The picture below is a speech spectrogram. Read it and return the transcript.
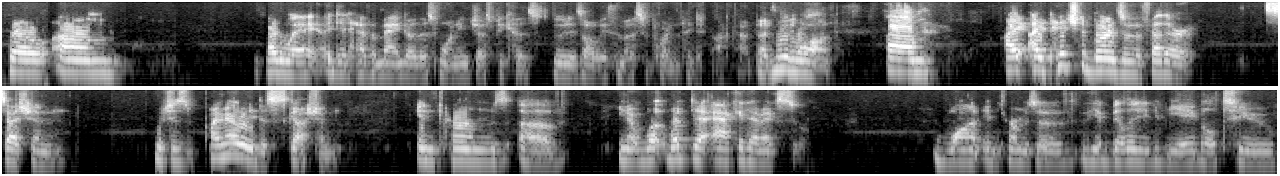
So, um, by the way, I did have a mango this morning just because food is always the most important thing to talk about. But moving along, um, I, I pitched a birds of a feather session, which is primarily a discussion in terms of, you know, what what do academics want in terms of the ability to be able to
